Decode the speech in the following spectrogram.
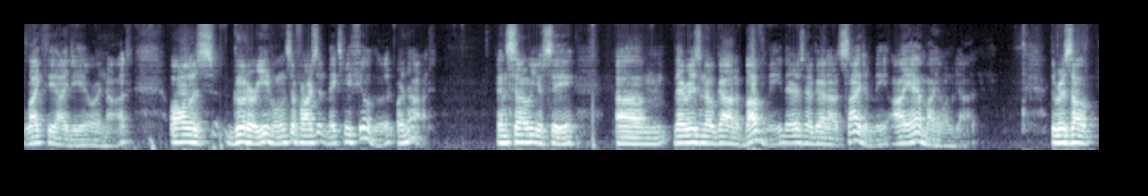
like the idea or not. All is good or evil insofar as it makes me feel good or not. And so you see, um, there is no God above me, there is no God outside of me. I am my own God. The result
